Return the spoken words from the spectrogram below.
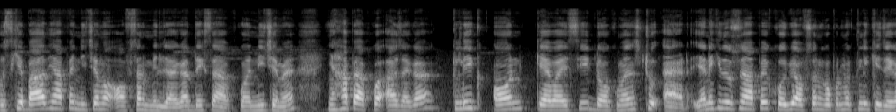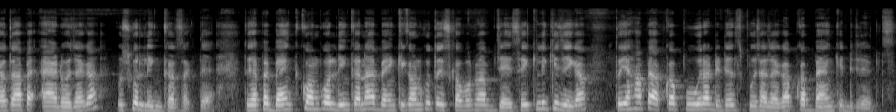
उसके बाद यहाँ पे नीचे में ऑप्शन मिल जाएगा। देख सकते हैं आपको नीचे में। यहाँ पे आपको आ जाएगा click on K Y C documents to add यानी कि दोस्तों, यहाँ पे कोई भी ऑप्शन के ऊपर में क्लिक कीजिएगा तो यहाँ पे ऐड हो जाएगा। उसको लिंक कर सकते हैं। तो यहाँ पे बैंक को हमको लिंक करना है। बैंक अकाउंट को तो इसका ऊपर में आप जैसे ही क्लिक कीजिएगा तो यहाँ पे आपका पूरा डिटेल्स पूछा जाएगा आपका बैंक की डिटेल्स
